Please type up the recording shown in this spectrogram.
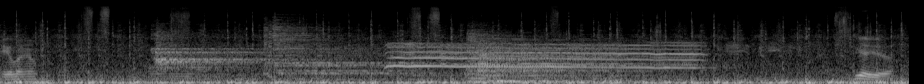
Hailing him. Yeah, yeah.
